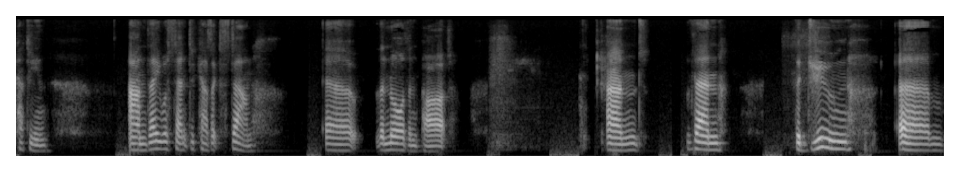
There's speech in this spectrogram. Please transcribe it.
Katyn, and they were sent to Kazakhstan, uh, the northern part. And then the June um,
